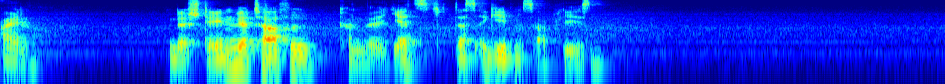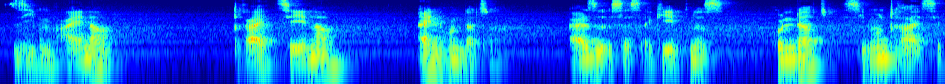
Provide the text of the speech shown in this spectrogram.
einer. In der Stellenwerttafel können wir jetzt das Ergebnis ablesen. 7 Einer, 3 Zehner, ein Hunderter. Also ist das Ergebnis 137.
